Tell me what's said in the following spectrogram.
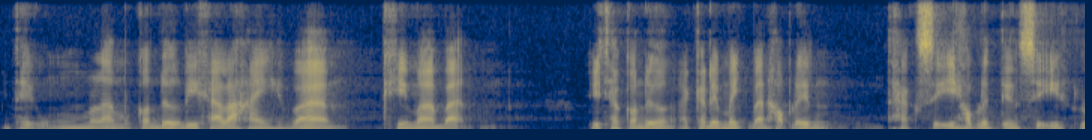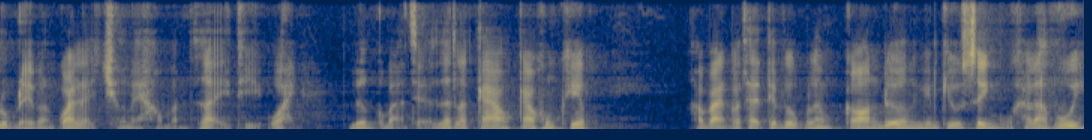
Mình thấy cũng là một con đường đi khá là hay và khi mà bạn đi theo con đường academic bạn học lên thạc sĩ học lên tiến sĩ lúc đấy bạn quay lại trường đại học bạn dạy thì uầy, lương của bạn sẽ rất là cao cao khủng khiếp hoặc bạn có thể tiếp tục làm con đường nghiên cứu sinh cũng khá là vui.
